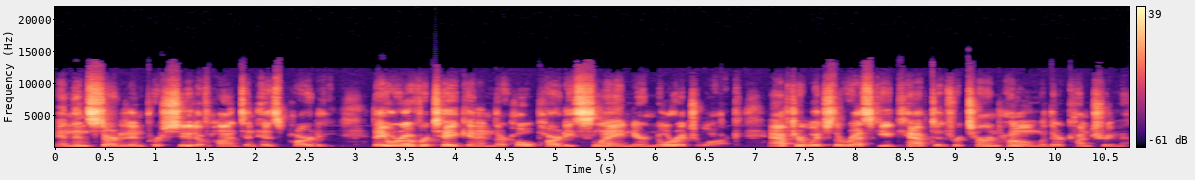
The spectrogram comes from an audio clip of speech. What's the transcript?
and then started in pursuit of Hunt and his party. They were overtaken and their whole party slain near Norridgewock, after which the rescued captives returned home with their countrymen.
